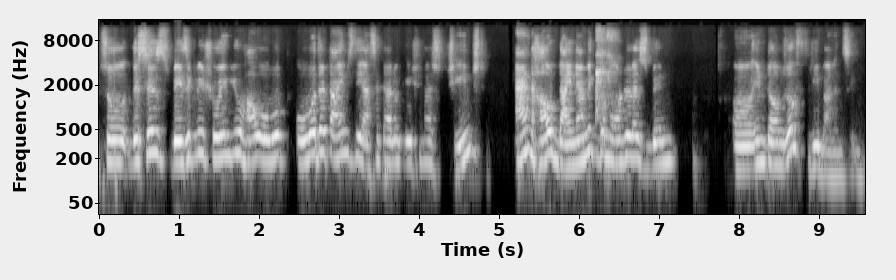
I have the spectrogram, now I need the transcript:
So this is basically showing you how over, over the times the asset allocation has changed and how dynamic the model has been uh, in terms of rebalancing.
